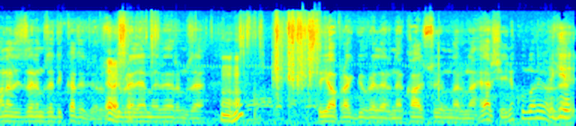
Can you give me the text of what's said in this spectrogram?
Analizlerimize dikkat ediyoruz. Evet. Gübrelemelerimize, Hı hı. işte yaprak gübrelerine, kalsiyumlarına her şeyini kullanıyoruz. Peki, Yani.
